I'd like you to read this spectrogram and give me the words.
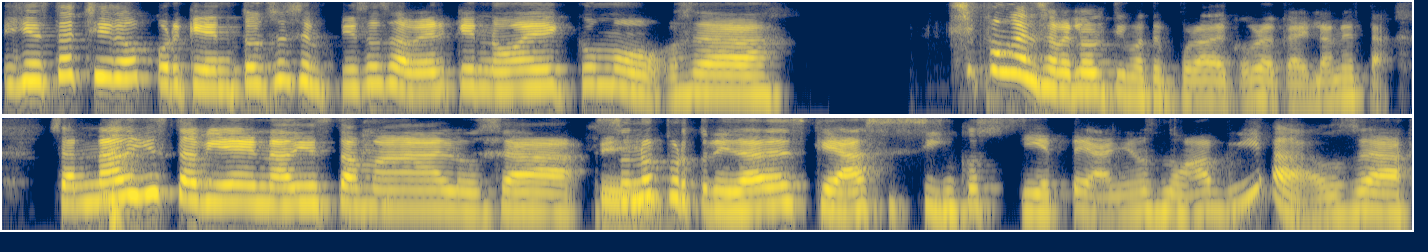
Y está chido porque entonces empiezas a ver que no hay como, o sea, sí pónganse a ver la última temporada de Cobra Kai, la neta. O sea, nadie está bien, nadie está mal, o sea, son oportunidades que hace 5, 7 años no había, o sea,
